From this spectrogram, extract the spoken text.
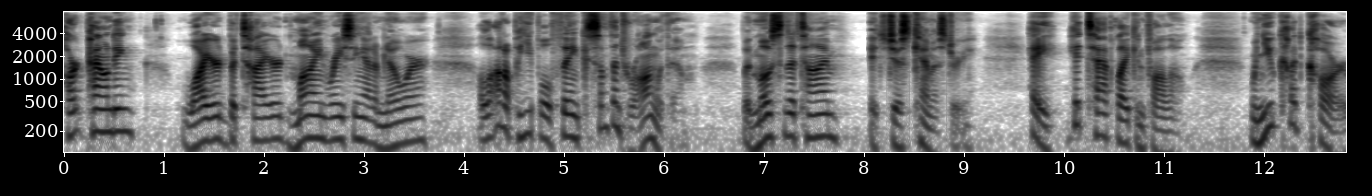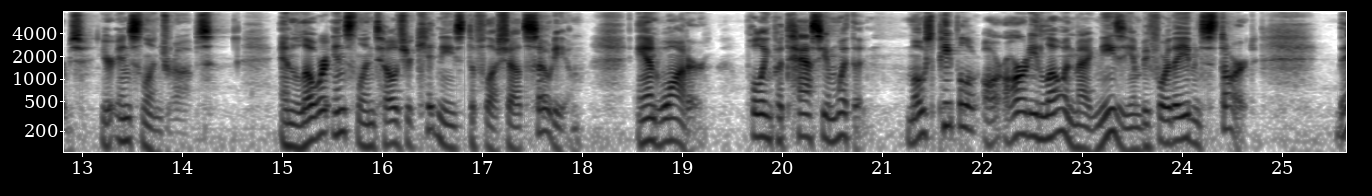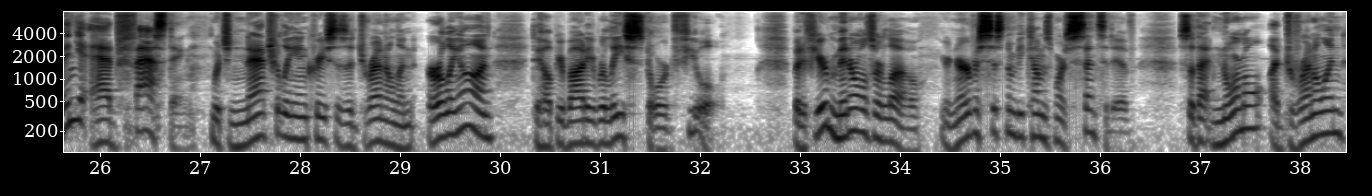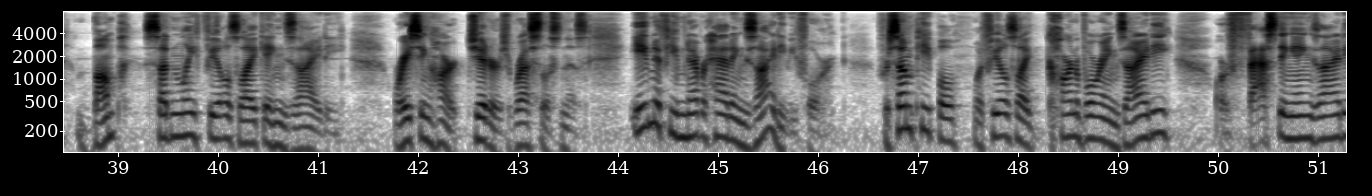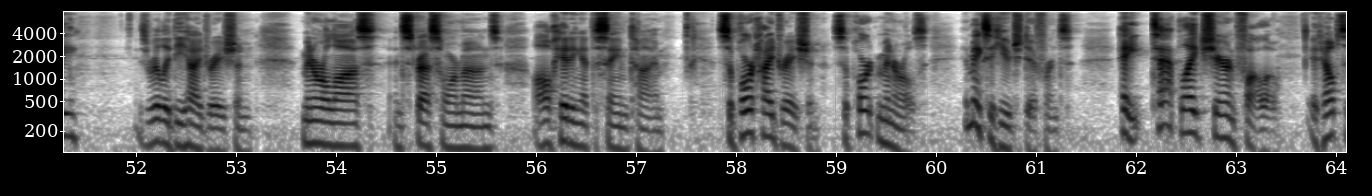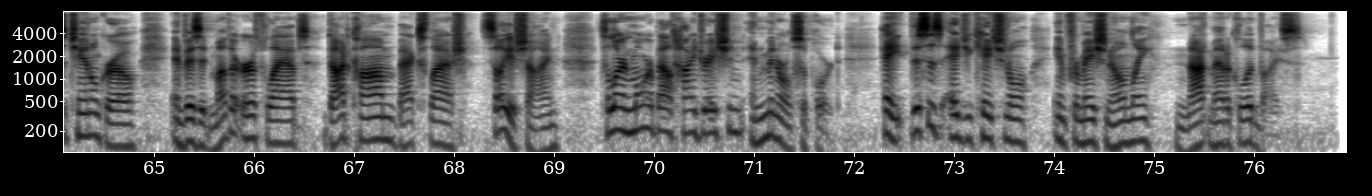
Heart pounding, wired but tired, mind racing out of nowhere. A lot of people think something's wrong with them, but most of the time, it's just chemistry. Hey, hit tap, like, and follow. When you cut carbs, your insulin drops. And lower insulin tells your kidneys to flush out sodium and water, pulling potassium with it. Most people are already low in magnesium before they even start. Then you add fasting, which naturally increases adrenaline early on to help your body release stored fuel. But if your minerals are low, your nervous system becomes more sensitive, so that normal adrenaline bump suddenly feels like anxiety, racing heart, jitters, restlessness, even if you've never had anxiety before. For some people, what feels like carnivore anxiety or fasting anxiety is really dehydration, mineral loss, and stress hormones all hitting at the same time. Support hydration, support minerals. It makes a huge difference. Hey, tap like, share, and follow. It helps the channel grow and visit motherearthlabs.com backslash cellushine to learn more about hydration and mineral support. Hey, this is educational information only, not medical advice.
